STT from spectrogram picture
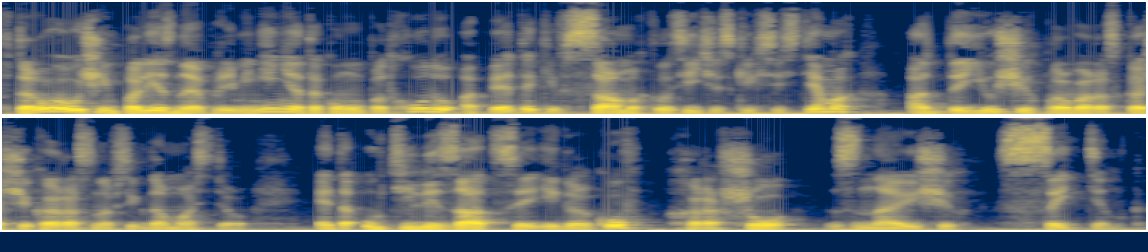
Второе очень полезное применение такому подходу, опять-таки в самых классических системах, отдающих права рассказчика раз навсегда мастеру, это утилизация игроков, хорошо знающих сеттинг.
